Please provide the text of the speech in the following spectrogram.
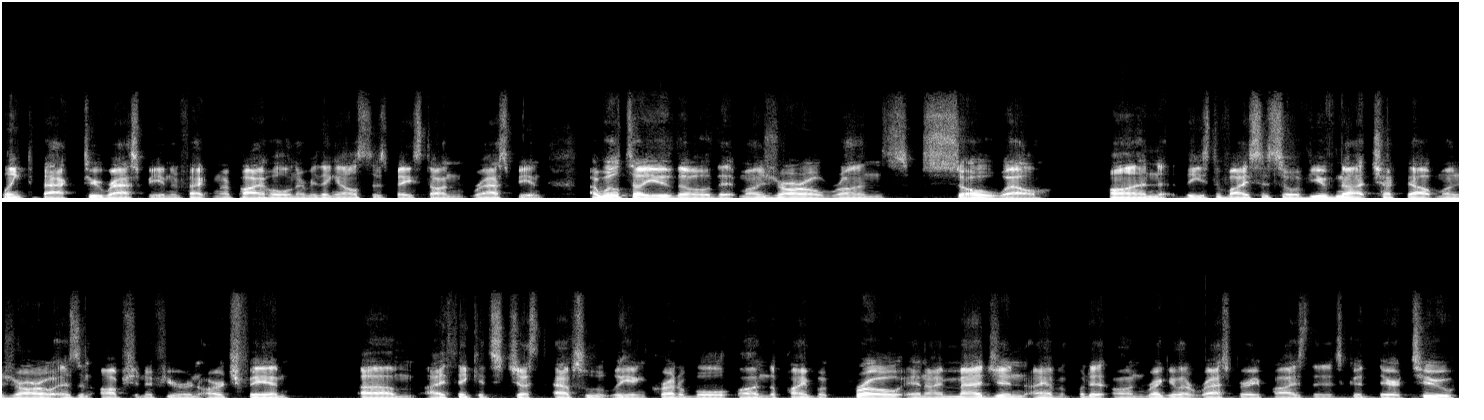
linked back to Raspbian. In fact, my Pi hole and everything else is based on Raspbian. I will tell you though that Manjaro runs so well on these devices. So if you've not checked out Manjaro as an option, if you're an Arch fan, um, I think it's just absolutely incredible on the Pinebook Pro. And I imagine I haven't put it on regular Raspberry Pis that it's good there too.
